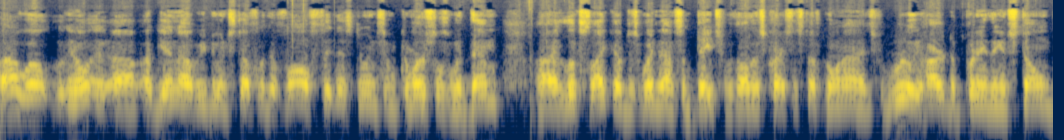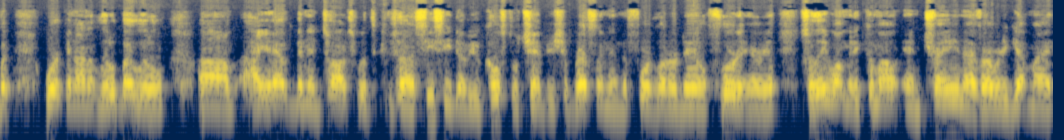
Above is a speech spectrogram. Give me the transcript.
Oh, well, you know, uh, again, I'll be doing stuff with Evolve Fitness, doing some commercials with them. Uh, it looks like I'm just waiting on some dates with all this crisis stuff going on. It's really hard to put anything in stone, but working on it little by little. Um, I have been in talks with uh, CCW, Coastal Championship Wrestling, in the Fort Lauderdale, Florida area. So they want me to come out and train. I've already got my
